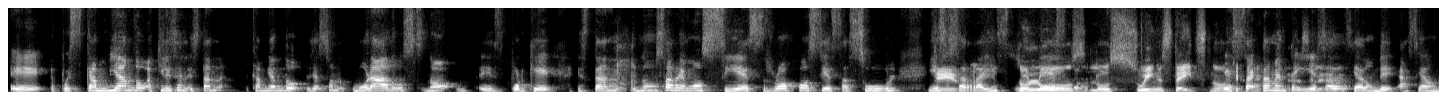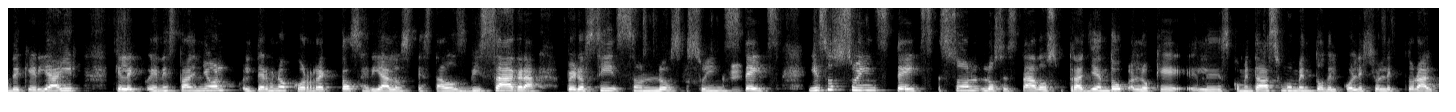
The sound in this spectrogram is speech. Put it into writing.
eh, pues cambiando, aquí dicen, están cambiando, ya son morados, ¿no? Es porque están, no sabemos si es rojo, si es azul, y eso es a raíz Son los, los swing states, ¿no? Exactamente, y eso hacia donde, hacia donde quería ir, que en español el término correcto sería los estados bisagra, pero sí son los swing states. Y esos swing states son los estados, trayendo lo que les comentaba hace un momento del colegio electoral,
